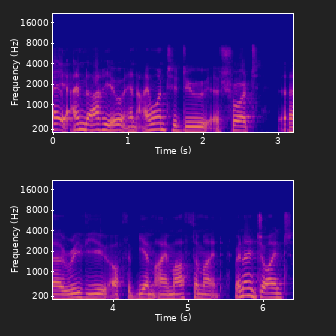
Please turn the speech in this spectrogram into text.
Hey, I'm Dario and I want to do a short uh, review of the BMI Mastermind. When I joined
